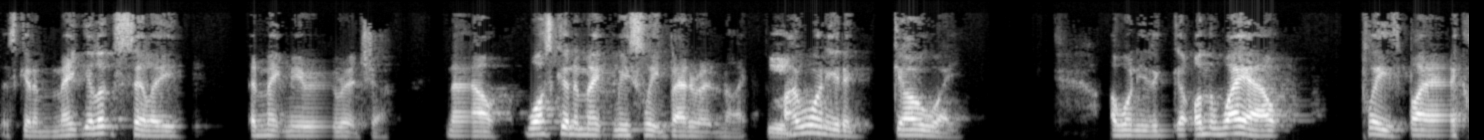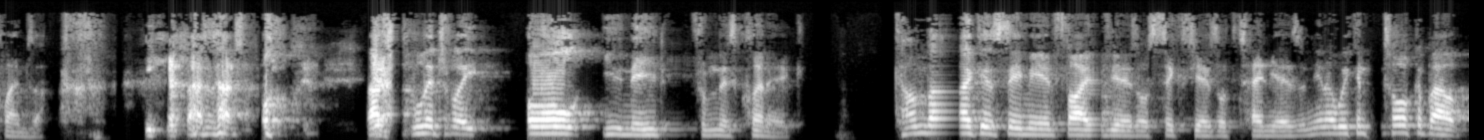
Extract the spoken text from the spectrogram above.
that's going to make you look silly and make me richer. Now, what's going to make me sleep better at night? Mm. I want you to go away. I want you to go on the way out. Please buy a cleanser. that's that's, all, that's literally all you need from this clinic. Come back and see me in five years or six years or ten years, and you know we can talk about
